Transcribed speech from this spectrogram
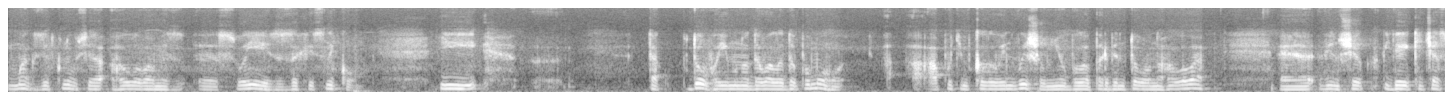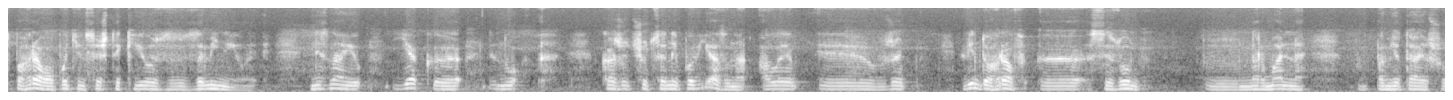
Макс зіткнувся головами своєю з захисником. І так довго йому надавали допомогу, а потім, коли він вийшов, у нього була перебінтована голова. Е, Він ще деякий час пограв, а потім все ж таки його замінили. Не знаю, як, е, ну, кажуть, що це не пов'язано, але е, вже він дограв сезон нормально. Пам'ятаю, що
